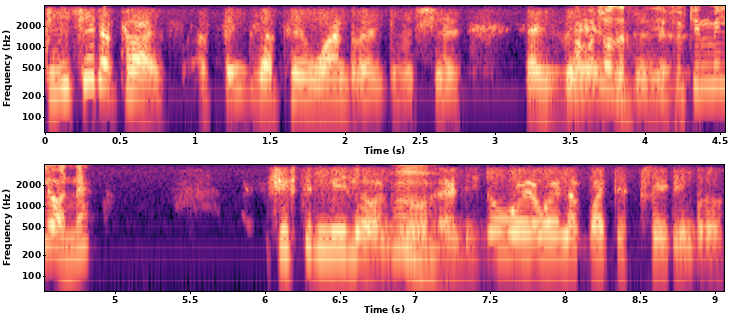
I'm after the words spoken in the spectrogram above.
Did you see the price? I think they're paying one rand a share. How much was it? 15 million, ne? 15 million, bro. Mm. And you know where, where about the trading, bro?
